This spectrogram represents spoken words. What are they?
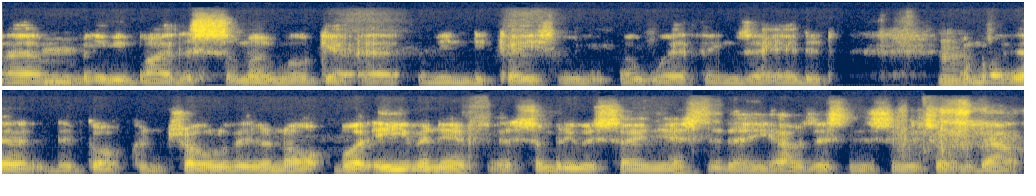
Um, Mm. Maybe by the summer, we'll get a, an indication of where things are headed Mm. and whether they've got control of it or not. But even if, as somebody was saying yesterday, I was listening to somebody talking about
